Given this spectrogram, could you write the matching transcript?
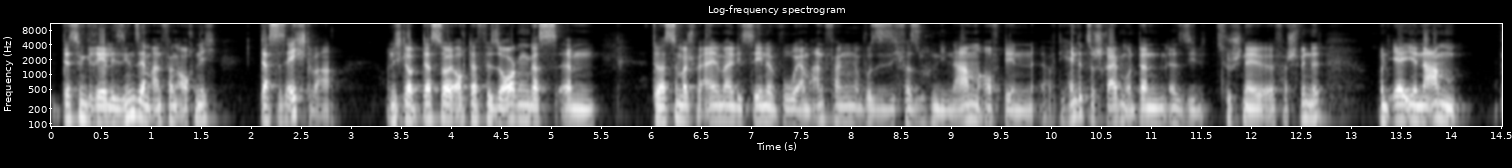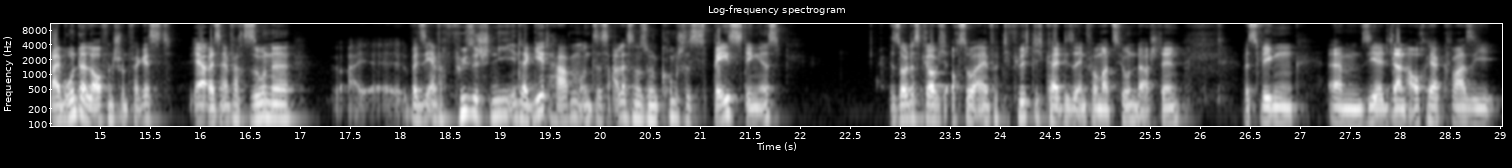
deswegen realisieren sie am Anfang auch nicht, dass es echt war. Und ich glaube, das soll auch dafür sorgen, dass, ähm, Du hast zum Beispiel einmal die Szene, wo er am Anfang, wo sie sich versuchen, die Namen auf, den, auf die Hände zu schreiben und dann äh, sie zu schnell äh, verschwindet und er ihr Namen beim Runterlaufen schon vergisst. Ja. Weil es einfach so eine, äh, weil sie einfach physisch nie interagiert haben und das alles nur so ein komisches Space-Ding ist, soll das, glaube ich, auch so einfach die Flüchtigkeit dieser Informationen darstellen. Weswegen ähm, sie dann auch ja quasi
